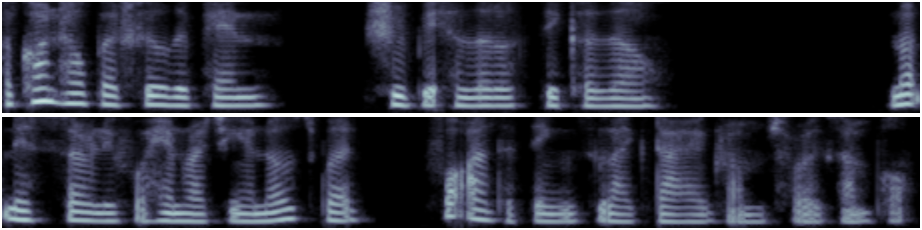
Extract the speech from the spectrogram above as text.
I can't help but feel the pen should be a little thicker though. Not necessarily for handwriting your notes, but for other things like diagrams, for example.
